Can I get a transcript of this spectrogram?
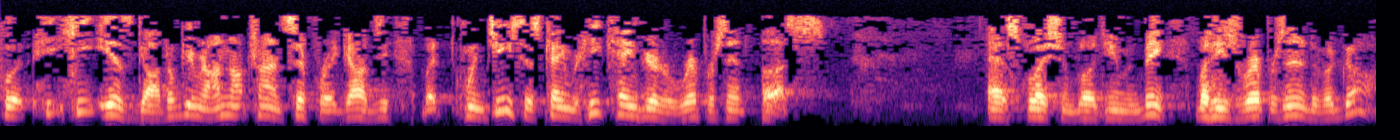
put, he, he is God. Don't get me wrong, I'm not trying to separate God. But when Jesus came here, he came here to represent us as flesh and blood human being. But he's representative of God.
